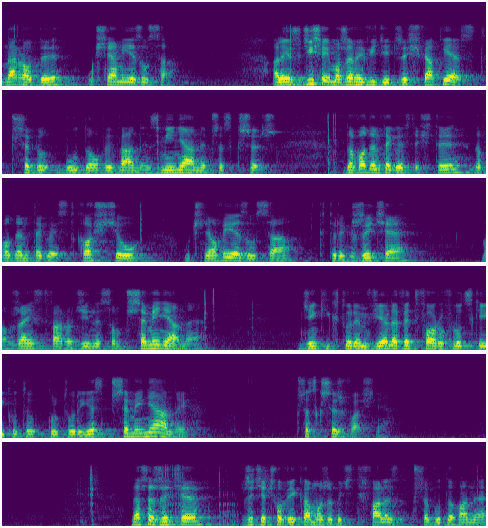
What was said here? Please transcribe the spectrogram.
narody uczniami Jezusa. Ale już dzisiaj możemy widzieć, że świat jest przebudowywany, zmieniany przez krzyż. Dowodem tego jesteś Ty, dowodem tego jest Kościół, uczniowie Jezusa, których życie, małżeństwa, rodziny są przemieniane, dzięki którym wiele wytworów ludzkiej kultury jest przemienianych przez krzyż właśnie. Nasze życie, życie człowieka może być trwale przebudowane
